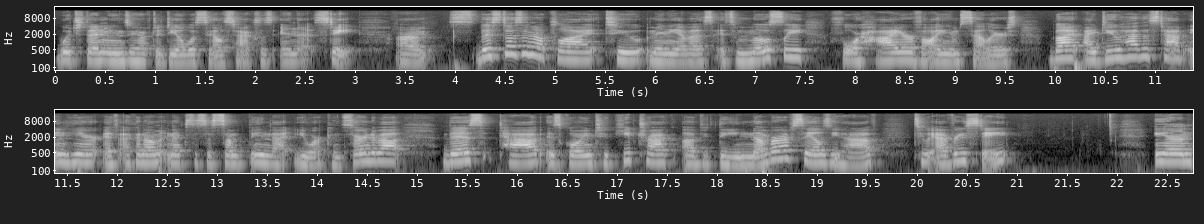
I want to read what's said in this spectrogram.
which then means you have to deal with sales taxes in that state. Um, this doesn't apply to many of us. It's mostly for higher volume sellers, but I do have this tab in here if economic nexus is something that you are concerned about. This tab is going to keep track of the number of sales you have to every state and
